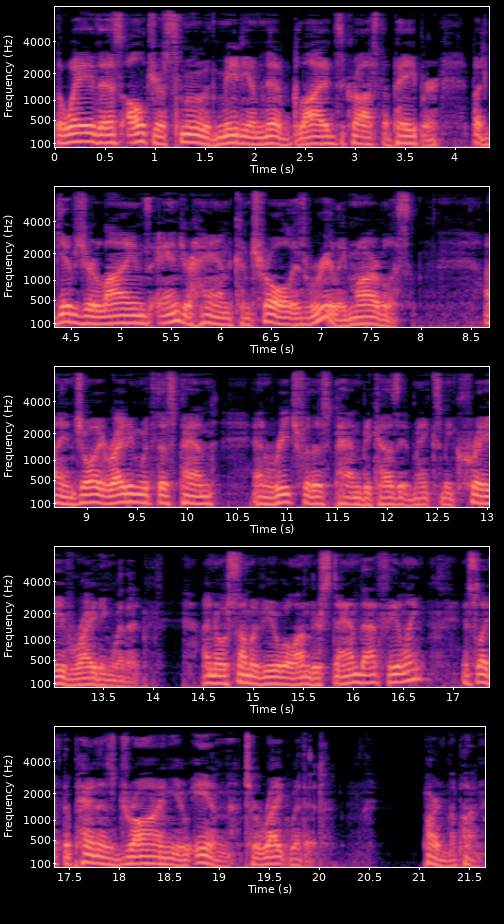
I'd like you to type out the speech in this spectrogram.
the way this ultra smooth medium nib glides across the paper but gives your lines and your hand control is really marvelous. I enjoy writing with this pen and reach for this pen because it makes me crave writing with it. I know some of you will understand that feeling. It's like the pen is drawing you in to write with it. Pardon the pun.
